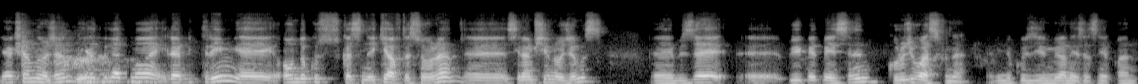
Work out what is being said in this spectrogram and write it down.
İyi akşamlar hocam. Bir hatırlatma ile bitireyim. Ee, 19 Kasım'da iki hafta sonra e, Sinem Şirin hocamız e, bize e, Büyük Millet Meclisi'nin kurucu vasfını, 1921 Anayasası'nı yapan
